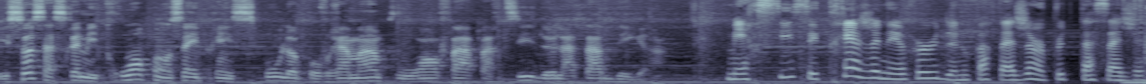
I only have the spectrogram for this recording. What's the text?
Et ça, ça serait mes trois conseils principaux là, pour vraiment pouvoir faire partie de la table des grands. Merci, c'est très généreux de nous partager un peu de ta sagesse.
